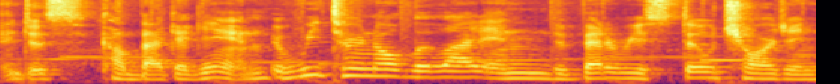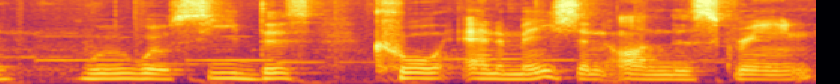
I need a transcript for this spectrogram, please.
and just come back again. If we turn off the light and the battery is still charging, we will see this cool animation on the screen.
